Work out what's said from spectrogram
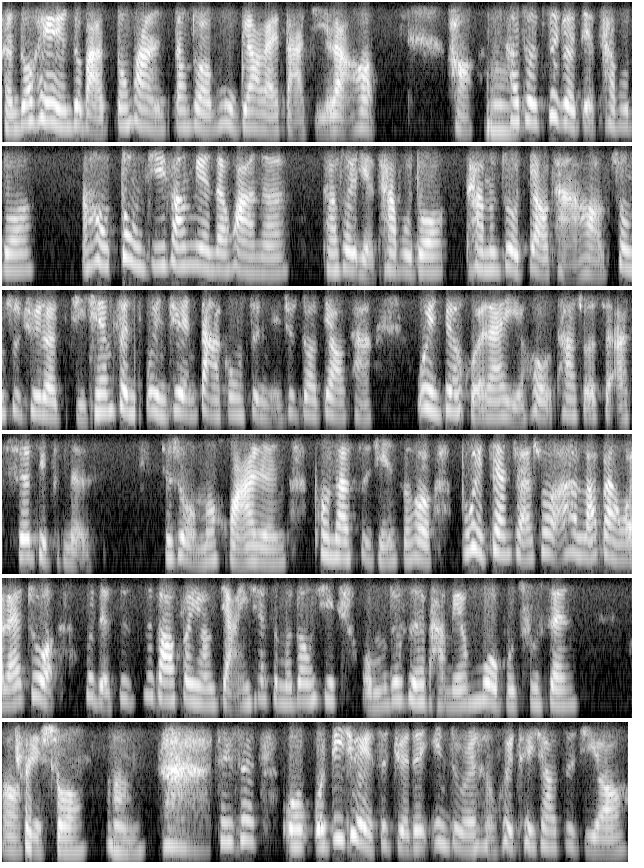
很多黑人都把东方人当做目标来打击了哈。好，他说这个也差不多。然后动机方面的话呢？他说也差不多，他们做调查哈，送出去了几千份问卷，大公司里面去做调查，问卷回来以后，他说是 assertiveness，就是我们华人碰到事情之后不会站出来说啊，老板我来做，或者是自告奋勇讲一些什么东西，我们都是在旁边默不出声啊，退缩，嗯，所以说我我的确也是觉得印度人很会推销自己哦，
